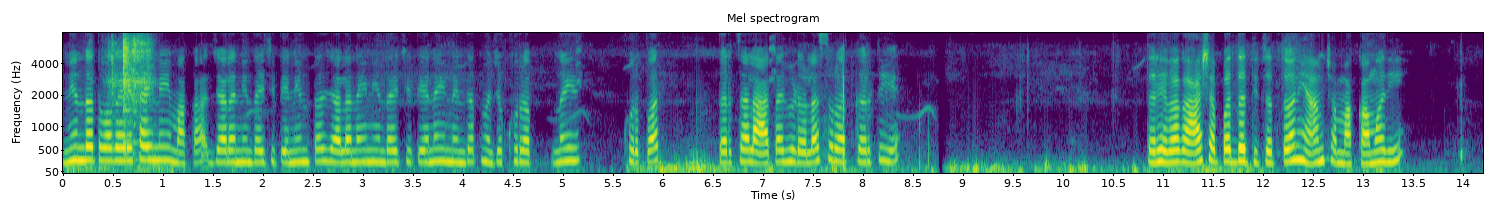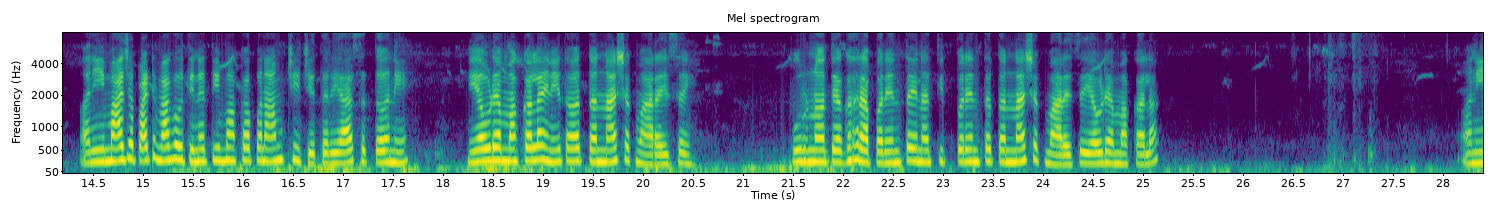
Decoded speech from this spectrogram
निंदत वगैरे काही नाही मका. ज्याला निंदायची ते निंदतात ज्याला नाही निंदायची ते नाही निंदत म्हणजे खुरप नाही खुरपत. तर चला आता व्हिडिओला सुरुवात करते तर हे बघा अशा पद्धतीचं तण आहे आमच्या मकामध्ये. आणि माझ्या पाठीमागं होती ना ती मका पण आमचीच आहे. तर हे असं तण आहे. एवढ्या मकाला आहे नाही तर तणनाशक मारायचं आहे पूर्ण त्या घरापर्यंत आहे ना तिथपर्यंत तणनाशक मारायचं एवढ्या मकाला. आणि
